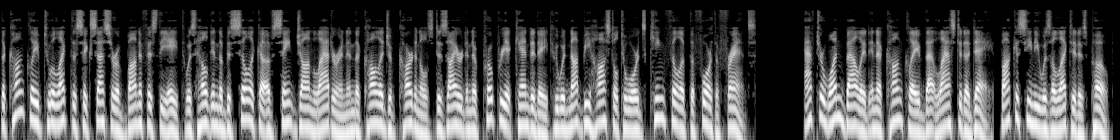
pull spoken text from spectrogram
the conclave to elect the successor of Boniface VIII was held in the Basilica of St. John Lateran and the College of Cardinals desired an appropriate candidate who would not be hostile towards King Philip IV of France. After one ballot in a conclave that lasted a day, Boccassini was elected as pope.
